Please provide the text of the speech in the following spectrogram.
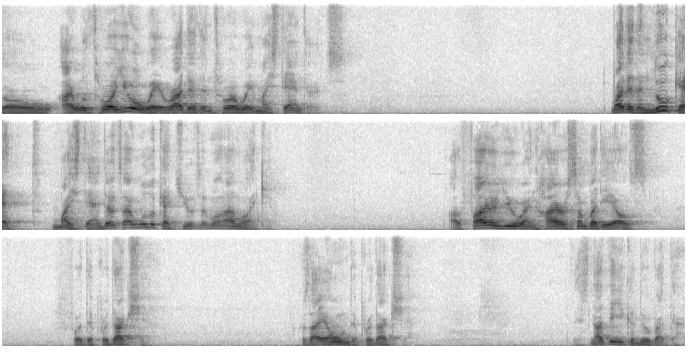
So I will throw you away rather than throw away my standards. Rather than look at my standards, I will look at you and say, Well, I don't like you. I'll fire you and hire somebody else for the production because I own the production. There's nothing you can do about that.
